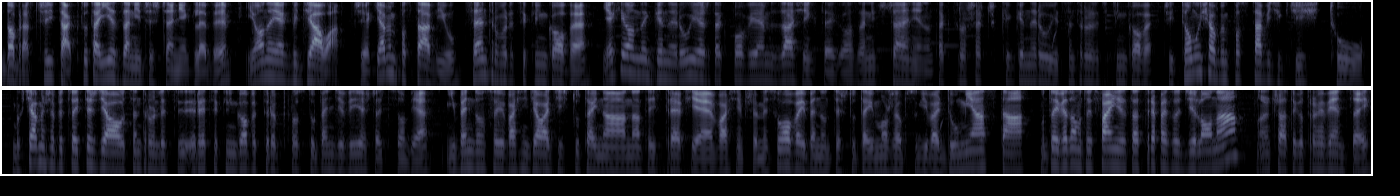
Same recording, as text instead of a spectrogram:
Dobra, czyli tak, tutaj jest zanieczyszczenie gleby i one jakby działa. Czy jak ja bym postawił centrum recyklingowe, jakie one generuje, że tak powiem, zasięg tego, zanieczyszczenie, no tak troszeczkę generuje, centrum recyklingowe. Czyli to musiałbym postawić gdzieś tu. Bo chciałbym, żeby tutaj też działało centrum recy- recyklingowe, które po prostu będzie wyjeżdżać sobie i będą sobie właśnie działać gdzieś tutaj na, na tej strefie właśnie przemysłowej, będą też tutaj może obsługiwać dół miasta. Bo tutaj wiadomo, to jest fajnie, że ta strefa jest oddzielona, no ale trzeba tego trochę więcej.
